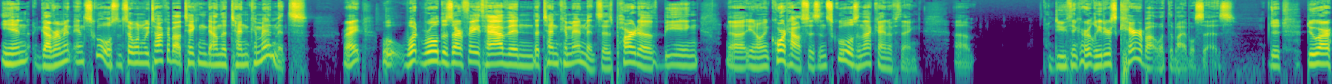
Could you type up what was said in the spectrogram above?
in government and schools. And so when we talk about taking down the Ten Commandments, right? Well, what role does our faith have in the Ten Commandments as part of being, uh, you know, in courthouses and schools and that kind of thing? Uh, do you think our leaders care about what the Bible says? Do, do our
